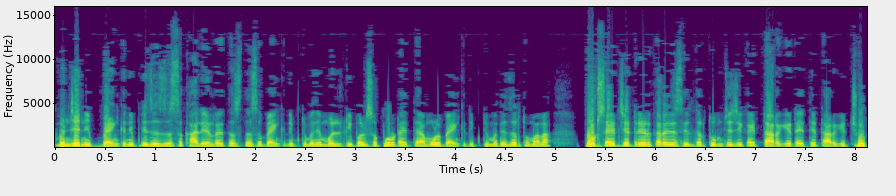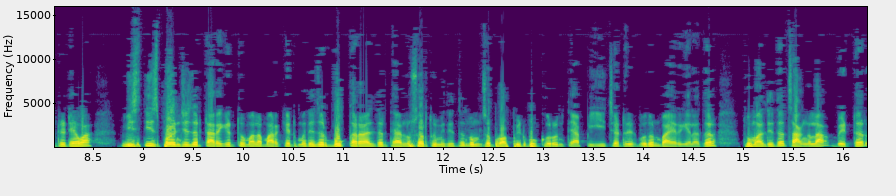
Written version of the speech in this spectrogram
म्हणजे नि- बँक निफ्टी जसं जसं खाली येणार आहे तसं तसं बँक निफ्टीमध्ये मल्टिपल सपोर्ट आहे. त्यामुळे बँक निफ्टीमध्ये जर तुम्हाला पुट साईडचे ट्रेड करायचे असेल तर तुमचे जे काही टार्गेट आहे ते टार्गेट छोटे ठेवा. वीस तीस पॉईंटचे जर टार्गेट तुम्हाला मार्केटमध्ये जर बुक कराल तर त्यानुसार तुम्ही तिथं तुमचं प्रॉफिट बुक करून त्या पीईच्या ट्रेडमधून बाहेर गेला तर तुम्हाला तिथं चांगला बेटर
